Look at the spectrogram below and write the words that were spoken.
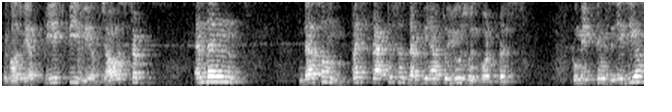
because we have PHP, we have JavaScript, and then there are some best practices that we have to use with WordPress to make things easier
